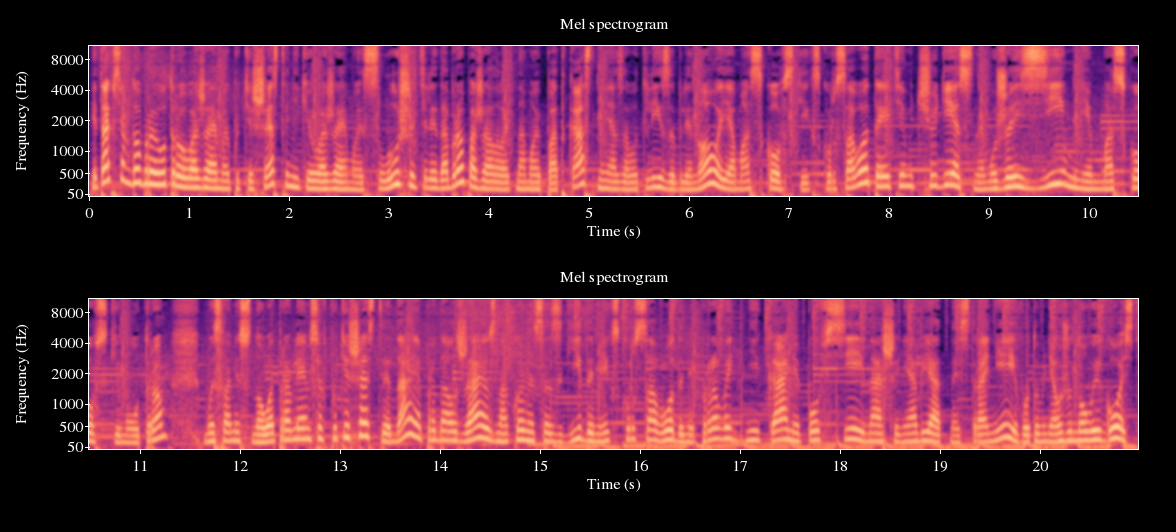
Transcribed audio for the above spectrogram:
Итак, всем доброе утро, уважаемые путешественники, уважаемые слушатели. Добро пожаловать на мой подкаст. Меня зовут Лиза Блинова, я московский экскурсовод. И этим чудесным, уже зимним московским утром мы с вами снова отправляемся в путешествие. Да, я продолжаю знакомиться с гидами, экскурсоводами, проводниками по всей нашей необъятной стране. И вот у меня уже новый гость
